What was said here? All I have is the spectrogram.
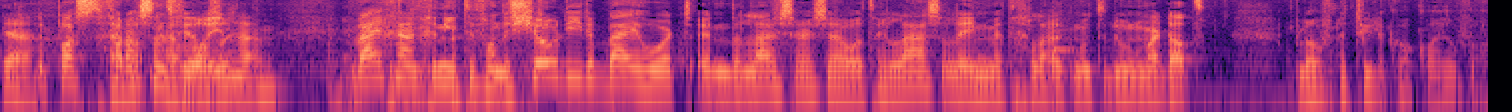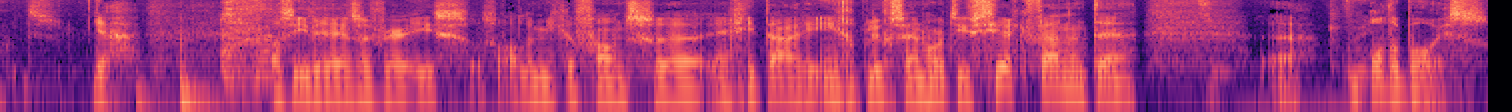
ja. Er past verrassend hij veel in. ruim. Wij gaan genieten van de show die erbij hoort. En de luisteraar zou het helaas alleen met geluid moeten doen. Maar dat belooft natuurlijk ook wel heel veel goeds. Ja, als iedereen zover is, als alle microfoons eh, en gitaren ingeplucht zijn... hoort u Cirque Valentin, uh, Other Boys.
